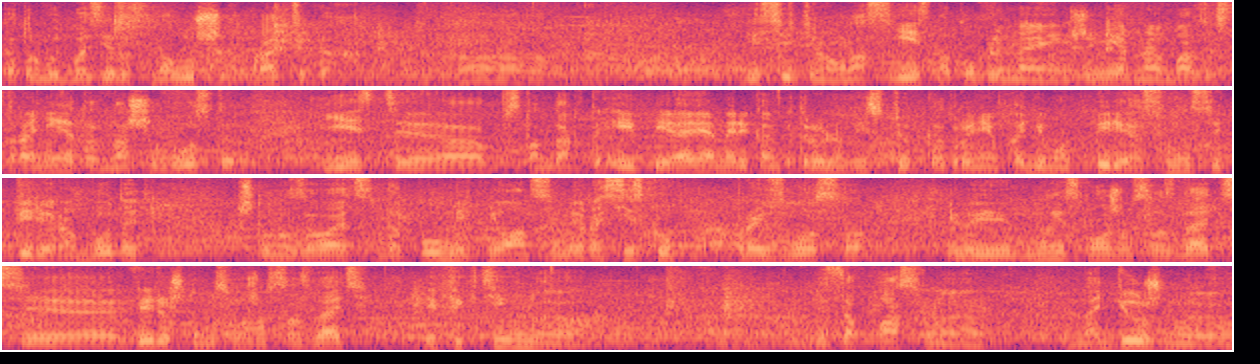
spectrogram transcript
которые будут базироваться на лучших практиках. Действительно, у нас есть накопленная инженерная база в стране, это наши ГОСТы, есть э, стандарты API, American Petroleum Institute, которые необходимо переосмыслить, переработать, что называется, дополнить нюансами российского производства. И мы сможем создать, э, верю, что мы сможем создать эффективную, безопасную, надежную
